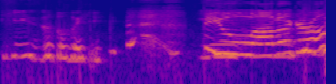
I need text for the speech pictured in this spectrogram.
easily Be Lava Girl?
